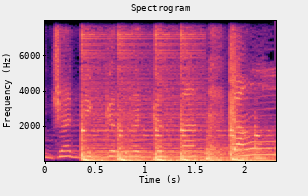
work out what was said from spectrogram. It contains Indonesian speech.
jadi geregetan kalau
